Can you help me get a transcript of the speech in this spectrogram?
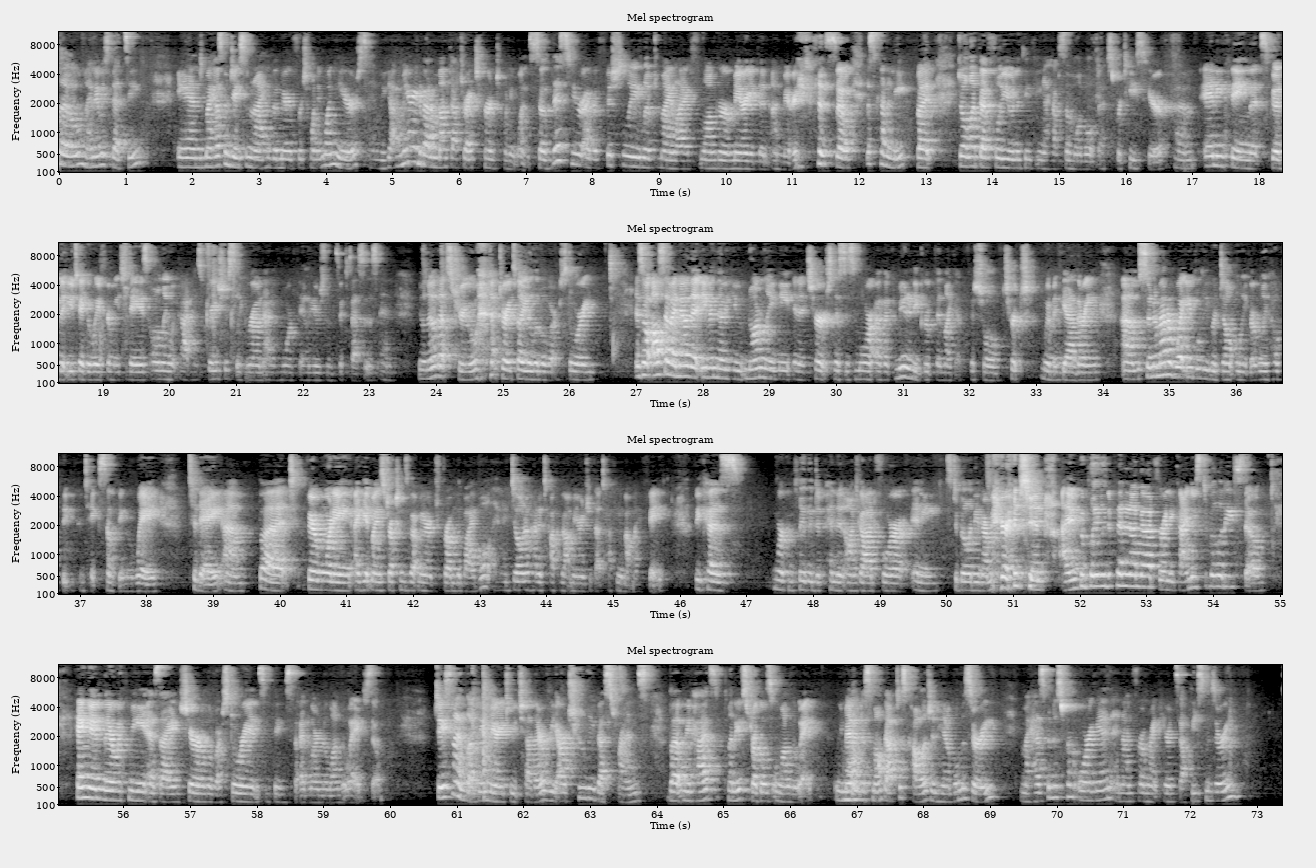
Hello, my name is Betsy, and my husband Jason and I have been married for 21 years, and we got married about a month after I turned 21. So this year I've officially lived my life longer married than unmarried. so that's kind of neat, but don't let that fool you into thinking I have some level of expertise here. Um, anything that's good that you take away from me today is only what God has graciously grown out of more failures than successes, and you'll know that's true after I tell you a little of our story. And so also I know that even though you normally meet in a church, this is more of a community group than like official church women gathering. Um, so no matter what you believe or don't believe, I really hope that you can take something away today. Um, but fair warning, I get my instructions about marriage from the Bible, and I don't know how to talk about marriage without talking about my faith because we're completely dependent on God for any stability in our marriage, and I am completely dependent on God for any kind of stability. So hang in there with me as I share a little of our story and some things that I've learned along the way. So, Jason and I love being married to each other. We are truly best friends, but we've had plenty of struggles along the way. We met at a small Baptist college in Hannibal, Missouri. My husband is from Oregon, and I'm from right here in southeast Missouri.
